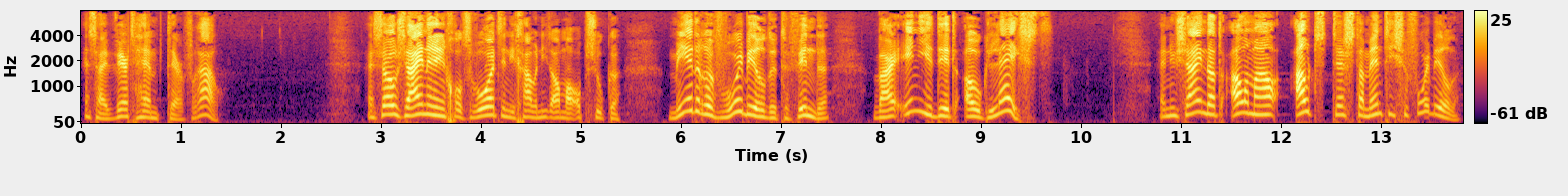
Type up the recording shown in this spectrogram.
en zij werd hem ter vrouw. En zo zijn er in Gods woord, en die gaan we niet allemaal opzoeken, meerdere voorbeelden te vinden waarin je dit ook leest. En nu zijn dat allemaal oud-testamentische voorbeelden.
